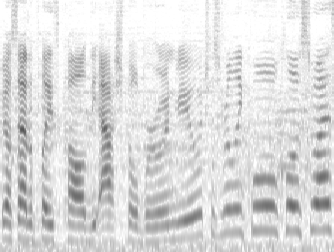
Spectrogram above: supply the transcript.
We also had a place called the Asheville Brew and View, which is really cool, close to us.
